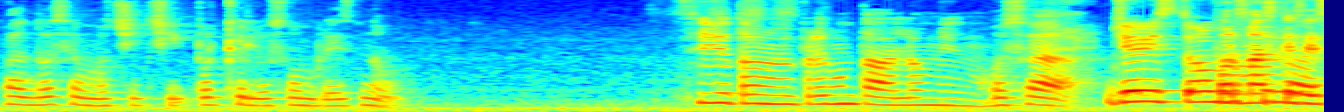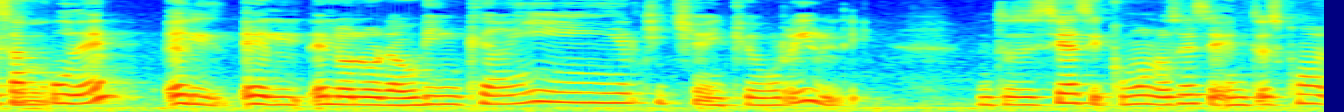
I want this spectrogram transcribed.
cuando hacemos chichi, ¿por qué los hombres no? Sí, yo también me preguntaba lo mismo. O sea, Yo he visto por más que, se sacuden, el, el, el olor a orín que el chichi qué horrible. Entonces, sí, así como uno se... Entonces, como,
